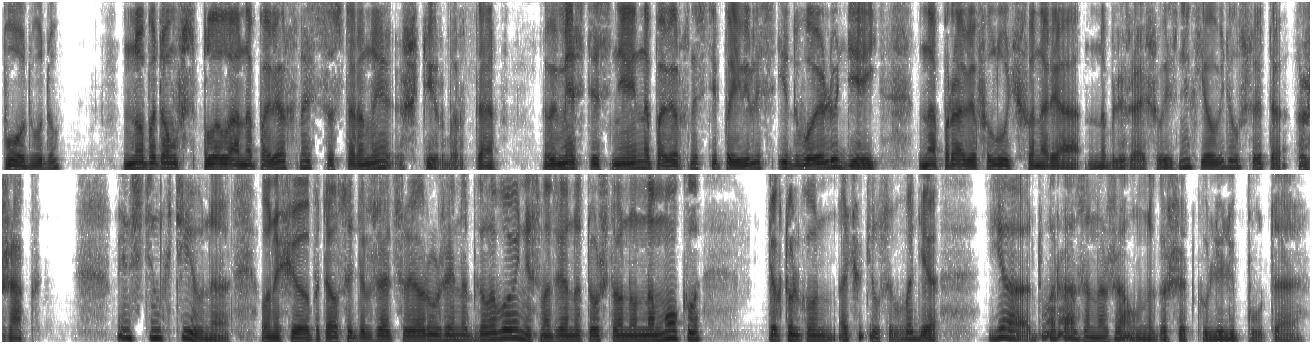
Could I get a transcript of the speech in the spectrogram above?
под воду, но потом всплыла на поверхность со стороны Штирборта. Вместе с ней на поверхности появились и двое людей. Направив луч фонаря на ближайшего из них, я увидел, что это Жак. Инстинктивно он еще пытался держать свое оружие над головой, несмотря на то, что оно намокло. Как только он очутился в воде, я два раза нажал на гашетку лилипута.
